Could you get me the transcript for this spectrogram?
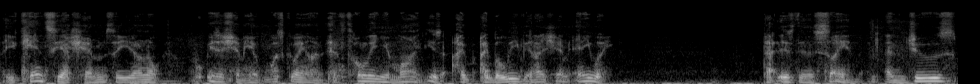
that you can't see Hashem, so you don't know what is Hashem here, what's going on, and it's totally in your mind. Is I, I believe in Hashem anyway. That is the Nisayan. And Jews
